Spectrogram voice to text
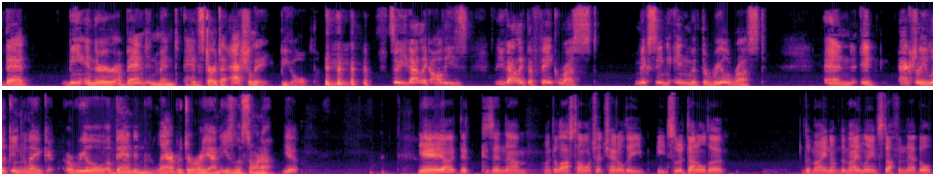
that being in their abandonment had started to actually be old. Mm. so you got like all these, you got like the fake rust mixing in with the real rust, and it actually looking like a real abandoned laboratory on Isla Sorna. Yeah. Yeah, because then um, I think the last time I watched that channel, the he'd sort of done all the the main the mainland stuff and that, or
